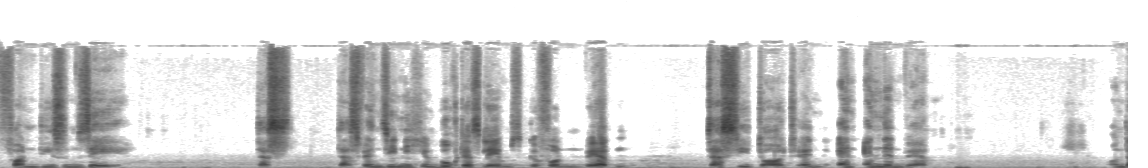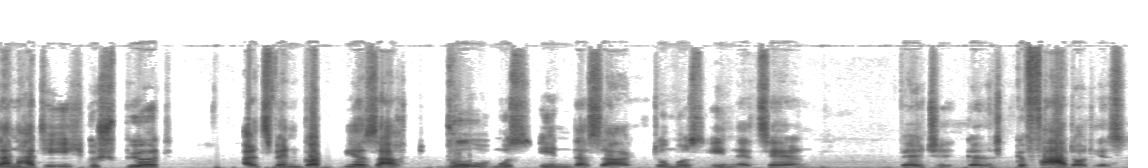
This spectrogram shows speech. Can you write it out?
von diesem See. Dass, dass wenn sie nicht im Buch des Lebens gefunden werden, dass sie dort enden werden. Und dann hatte ich gespürt, als wenn Gott mir sagt, Du musst ihnen das sagen. Du musst ihnen erzählen, welche Ge Gefahr dort ist.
